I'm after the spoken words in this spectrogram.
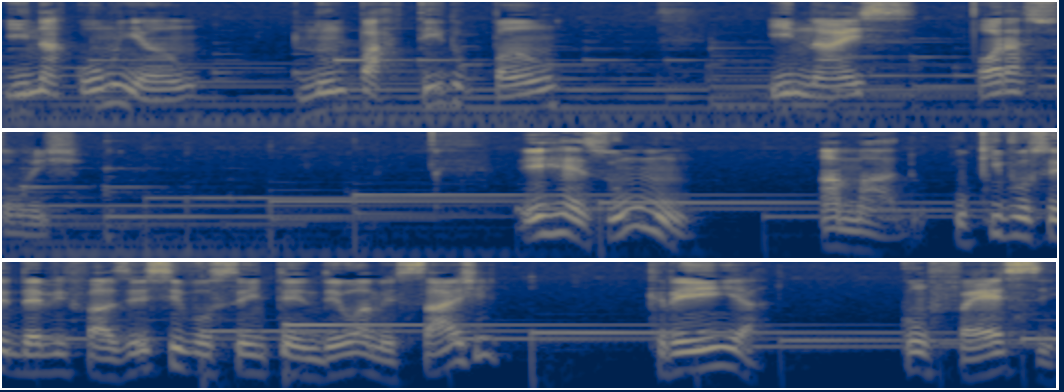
e na comunhão, num partir do pão e nas orações. Em resumo, amado, o que você deve fazer se você entendeu a mensagem? Creia, confesse,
